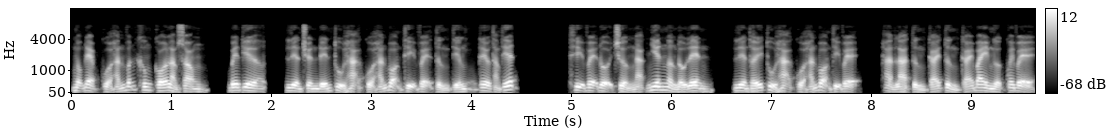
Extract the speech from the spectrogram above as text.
mộng đẹp của hắn vẫn không có làm xong, bên kia, liền truyền đến thủ hạ của hắn bọn thị vệ từng tiếng kêu thảm thiết. Thị vệ đội trưởng ngạc nhiên ngẩng đầu lên, liền thấy thủ hạ của hắn bọn thị vệ hẳn là từng cái từng cái bay ngược quay về.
